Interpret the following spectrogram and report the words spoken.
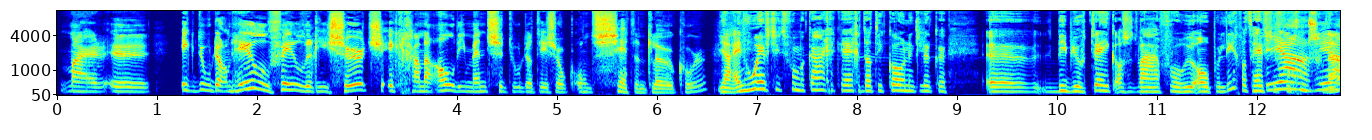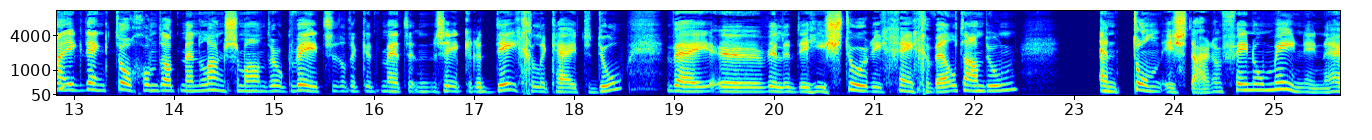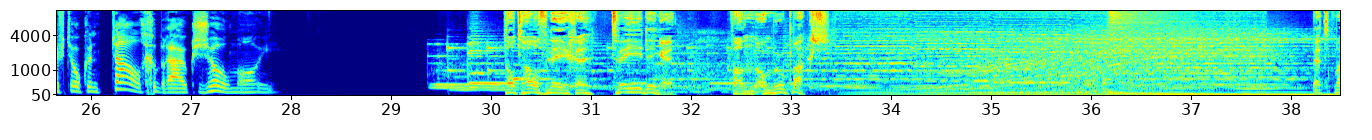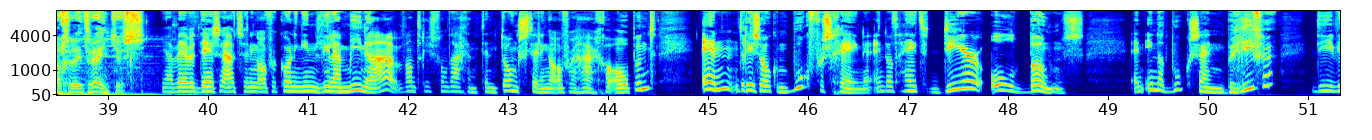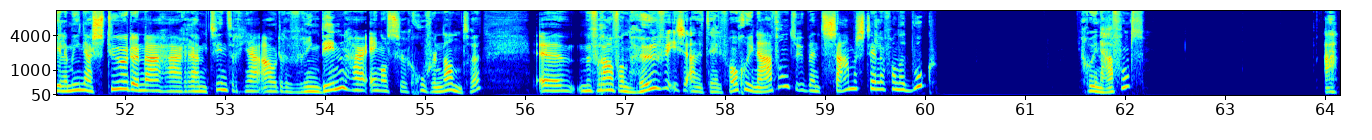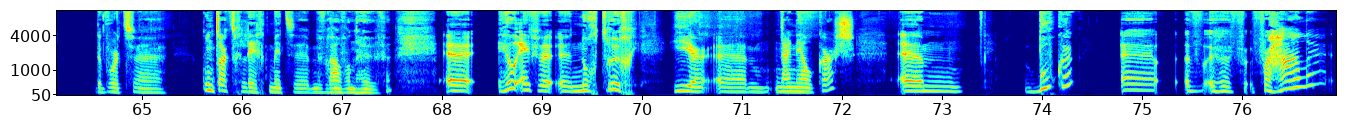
Maar uh, ik doe dan heel veel research. Ik ga naar al die mensen toe. Dat is ook ontzettend leuk, hoor. Ja, en hoe heeft u het voor elkaar gekregen... dat die koninklijke uh, bibliotheek als het ware voor u open ligt? Wat heeft u ja, voor goeds gedaan? Ja, ik denk toch, omdat men langzamerhand ook weet... dat ik het met een zekere degelijkheid doe. Wij uh, willen de historie geen geweld aandoen. En Ton is daar een fenomeen in. Hij heeft ook een taalgebruik zo mooi. Tot half negen, twee dingen. Van Omroep Max. Met Margreet Rijntjes. Ja, we hebben deze uitzending over koningin Wilhelmina... want er is vandaag een tentoonstelling over haar geopend. En er is ook een boek verschenen en dat heet Dear Old Bones. En in dat boek zijn brieven die Wilhelmina stuurde... naar haar ruim 20 jaar oudere vriendin, haar Engelse gouvernante. Uh, mevrouw Van Heuven is aan de telefoon. Goedenavond, u bent samensteller van het boek. Goedenavond. Ah, er wordt... Uh, contact gelegd met uh, mevrouw Van Heuven. Heel even nog terug hier um, naar Nelkars. Um, boeken, verhalen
